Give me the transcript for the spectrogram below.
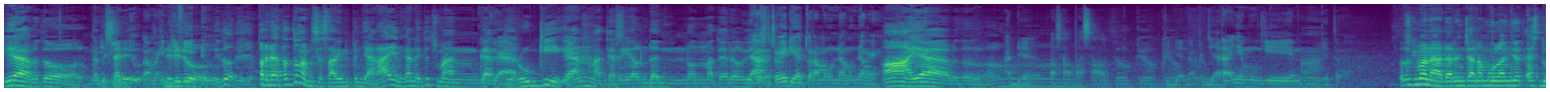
Iya betul, nggak bisa di, Individu sama individu. individu, Itu gitu. perdata tuh nggak bisa saling dipenjarain kan? Itu cuman ganti Enggak. rugi kan, Iya, material dan non material gitu. ya ya? kecuali diatur sama undang-undang ya Ah iya betul. Oh. ada pasal-pasal Oke oke oke. pidana penjaranya mungkin Ah. gitu Terus gimana? Ada rencana mau lanjut S2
